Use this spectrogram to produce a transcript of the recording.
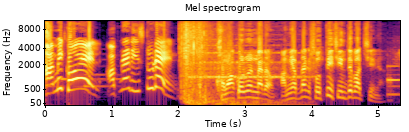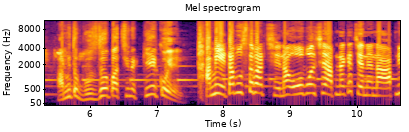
আমি কোয়েল আপনার স্টুডেন্ট ক্ষমা করবেন ম্যাডাম আমি আপনাকে সত্যিই চিনতে পারছি না। আমি তো বুঝতেও পারছি না কে কোয়েল। আমি এটা বুঝতে পারছি না ও বলছে আপনাকে চেনে না আপনি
